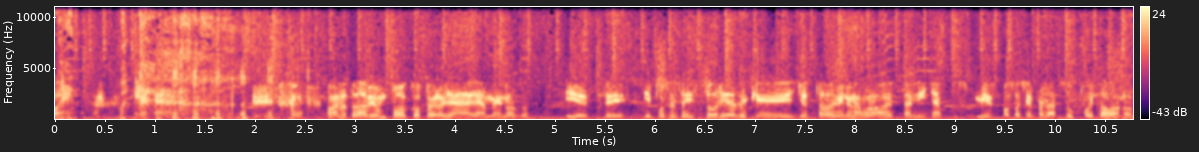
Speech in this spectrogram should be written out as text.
bueno, todavía un poco, pero ya, ya menos, ¿no? Y este, y pues esa historia de que yo estaba bien enamorado de esta niña, pues mi esposa siempre la supo y todo, ¿no?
